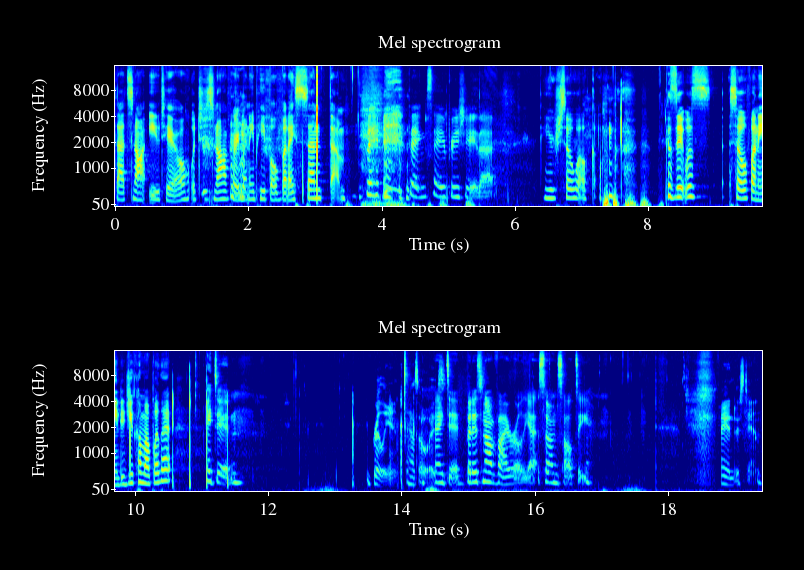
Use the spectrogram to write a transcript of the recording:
That's not you two, which is not very many people, but I sent them. Thanks, I appreciate that. You're so welcome. Because it was so funny. Did you come up with it? I did. Brilliant, as always. I did, but it's not viral yet, so I'm salty. I understand.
